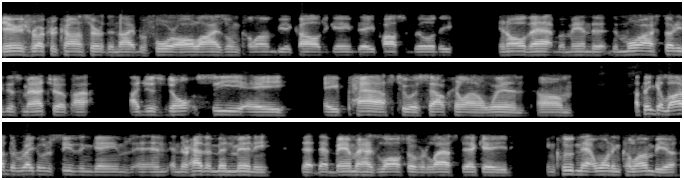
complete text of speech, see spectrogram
Darius Rucker concert the night before. All eyes on Columbia College game day possibility and all that. But man, the the more I study this matchup, I I just don't see a a path to a South Carolina win. Um, I think a lot of the regular season games, and, and there haven't been many that, that Bama has lost over the last decade, including that one in Columbia.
